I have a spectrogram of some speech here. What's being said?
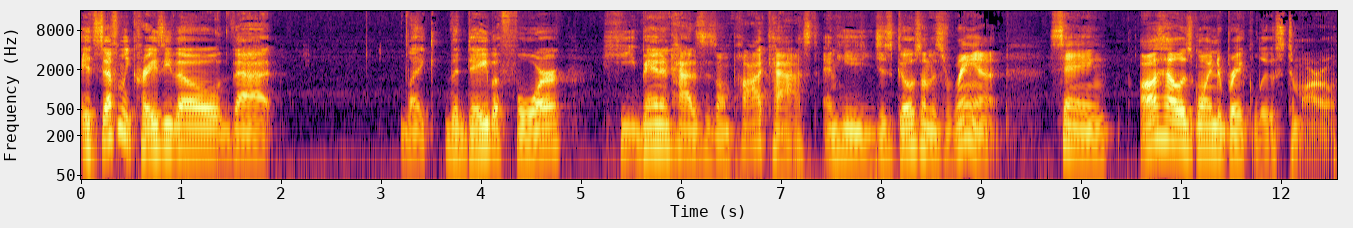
It's definitely crazy, though, that, like, the day before, he Bannon has his own podcast and he just goes on this rant saying, All hell is going to break loose tomorrow.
